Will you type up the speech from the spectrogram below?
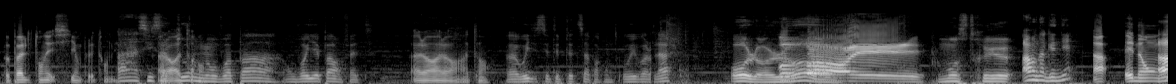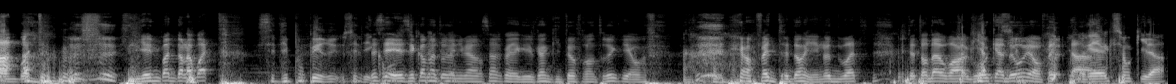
on peut pas le tourner. Si, on peut le tourner. Ah, si ça Alors, tourne, attends. mais on voit pas. On voyait pas en fait. Alors, alors, attends. Euh, oui, c'était peut-être ça par contre. Oui, voilà. Là. Oh là là allez Monstrueux. Ah, on a gagné? Ah, et non, Ah pas une boîte. Il y a une boîte dans la boîte. C'est des poupées russes. C'est des. C'est comme à ton anniversaire quand il y a quelqu'un qui t'offre un truc et en... et en fait dedans il y a une autre boîte. Tu t'attendais à avoir un gros cadeau et en fait La t'as... réaction qu'il a.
